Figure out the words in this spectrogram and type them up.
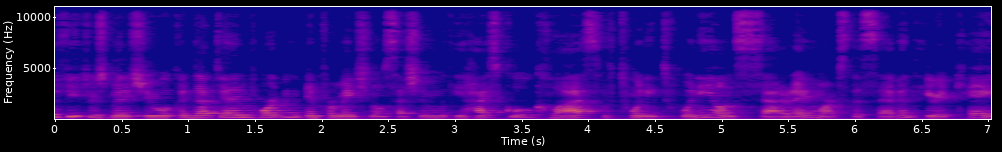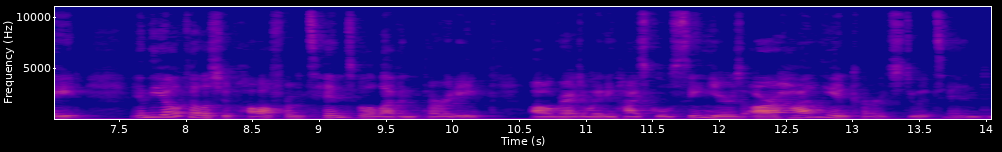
The Futures Ministry will conduct an important informational session with the high school class of 2020 on Saturday, March the 7th here at Cade in the Old Fellowship Hall from 10 to 11:30. All graduating high school seniors are highly encouraged to attend.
